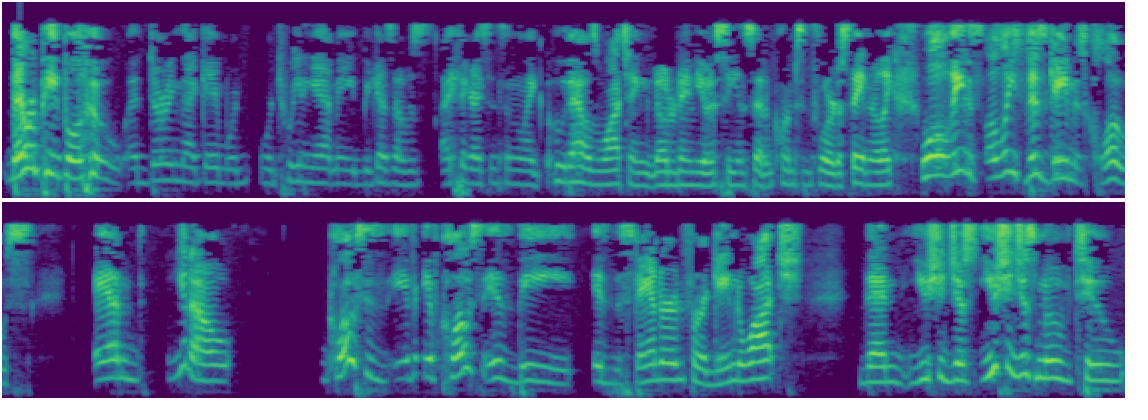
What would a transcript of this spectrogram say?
There were people who uh, during that game were were tweeting at me because I was I think I said something like who the hell's watching Notre Dame USC instead of Clemson Florida State? And they're like well at least at least this game is close. And you know close is if if close is the is the standard for a game to watch then you should just you should just move to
